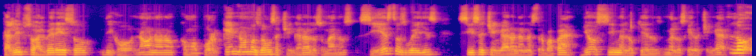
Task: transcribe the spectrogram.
Calypso al ver eso dijo, no, no, no, como por qué no nos vamos a chingar a los humanos si estos güeyes sí se chingaron a nuestro papá, yo sí me, lo quiero, me los quiero chingar. Lo,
